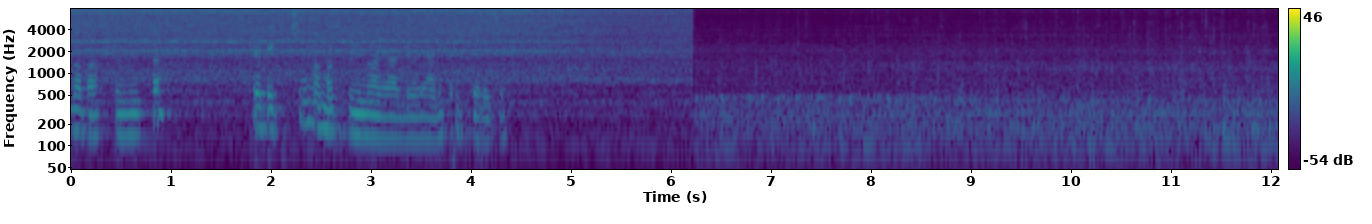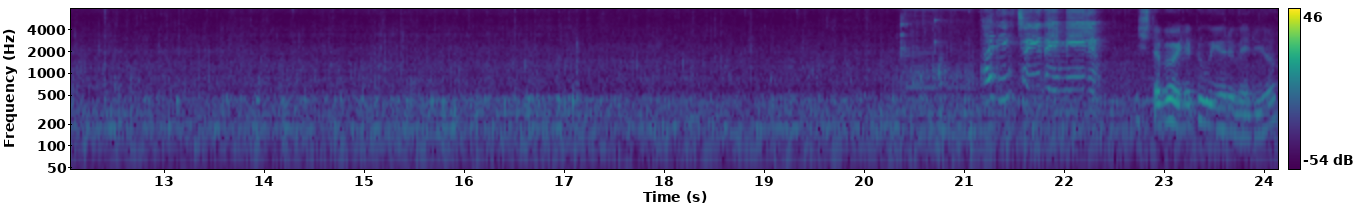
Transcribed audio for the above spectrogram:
buna bastığınızda bebek için mama suyunu ayarlıyor yani 40 derece. Hadi çayı demleyelim. İşte böyle bir uyarı veriyor.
